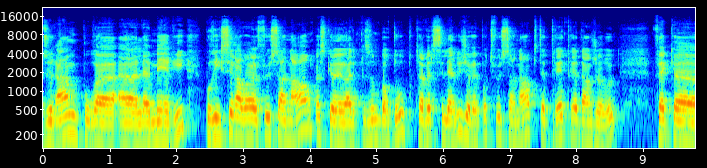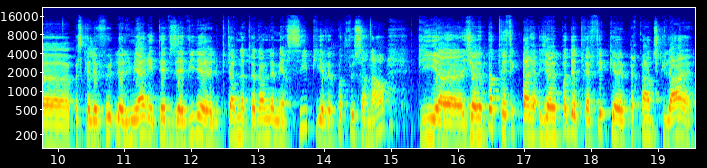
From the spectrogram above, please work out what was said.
du RAM pour, à la mairie pour réussir à avoir un feu sonore, parce qu'à la prison de Bordeaux, pour traverser la rue, j'avais pas de feu sonore, puis c'était très, très dangereux. Fait que, euh, parce que le feu, la lumière était vis-à-vis de l'hôpital Notre-Dame-le-Merci, puis il n'y avait pas de feu sonore. Puis euh, j'avais pas de trafic j'avais pas de trafic euh, perpendiculaire.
